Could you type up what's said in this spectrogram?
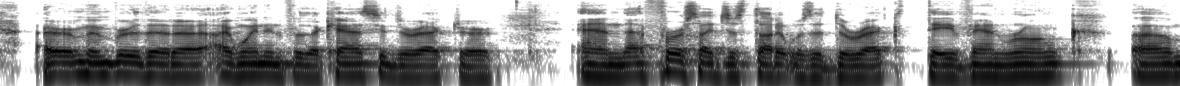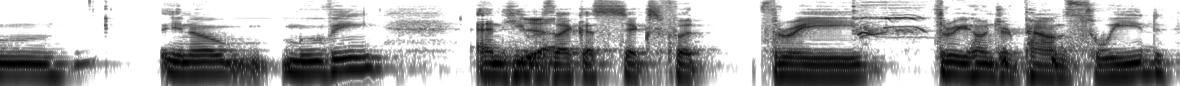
I remember that uh, I went in for the casting director, and at first I just thought it was a direct Dave Van Ronk, um, you know, movie, and he yeah. was like a six foot three, three hundred pound Swede.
